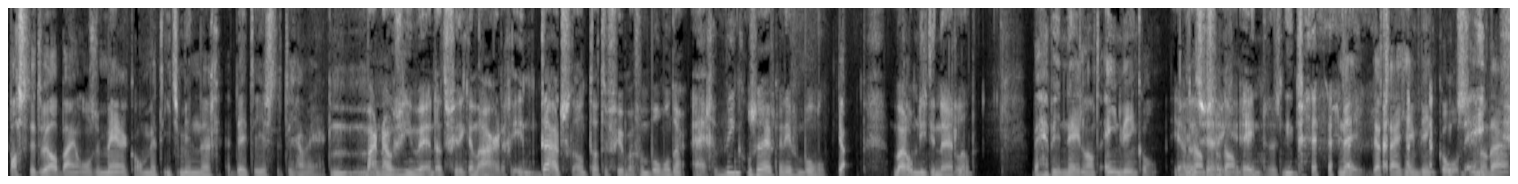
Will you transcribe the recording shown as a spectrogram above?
past het wel bij onze merken om met iets minder detailisten te gaan werken. Maar nou zien we, en dat vind ik een aardige, in Duitsland... dat de firma Van Bommel daar eigen winkels heeft, meneer Van Bommel. Ja. Waarom niet in Nederland? We hebben in Nederland één winkel ja, in dat Amsterdam. Één, dat is niet... Nee, dat zijn geen winkels, nee. inderdaad.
